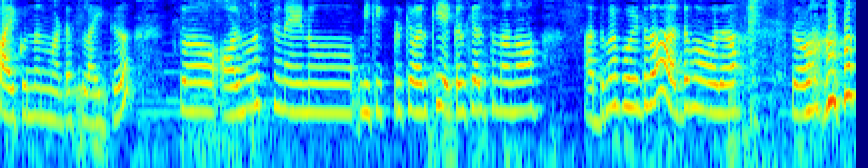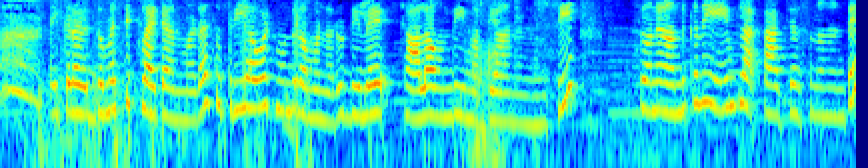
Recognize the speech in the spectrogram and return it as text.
ఫైవ్కి ఉందన్నమాట ఫ్లైట్ సో ఆల్మోస్ట్ నేను మీకు ఇప్పటికి వరకు ఎక్కడికి వెళ్తున్నానో అర్థమైపోయి ఉంటుందా? అర్థం అవ్వదా సో ఇక్కడ డొమెస్టిక్ ఫ్లైటే అనమాట సో త్రీ అవర్స్ ముందు రమ్మన్నారు. డిలే చాలా ఉంది ఈ మధ్య అని అనేసి. సో నేను అందుకనే ఏం ప్లా ప్యాక్ చేస్తున్నానంటే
